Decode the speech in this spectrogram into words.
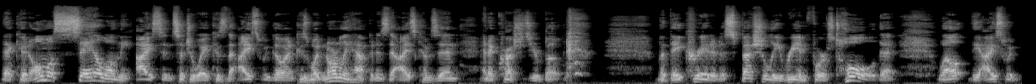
that could almost sail on the ice in such a way because the ice would go in. Because what normally happened is the ice comes in and it crushes your boat. but they created a specially reinforced hole that, well, the ice would,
